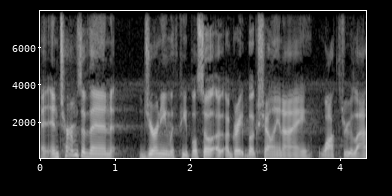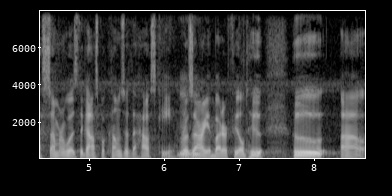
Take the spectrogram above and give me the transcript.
in terms of then journeying with people, so a, a great book Shelley and I walked through last summer was "The Gospel Comes with a House Key." Rosaria Butterfield, who who uh,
